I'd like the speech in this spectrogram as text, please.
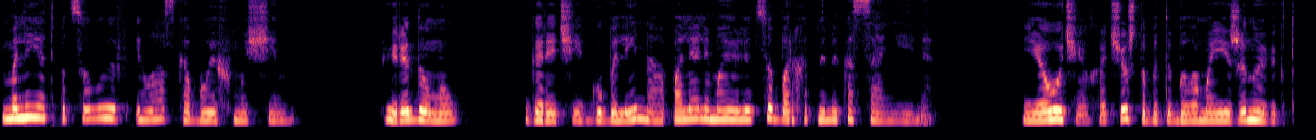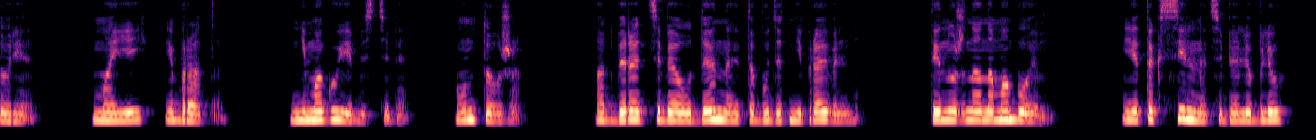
млея от поцелуев и ласк обоих мужчин. Передумал. Горячие губы Лина опаляли мое лицо бархатными касаниями. «Я очень хочу, чтобы ты была моей женой, Виктория. Моей и брата. Не могу я без тебя. Он тоже. Отбирать тебя у Дэна это будет неправильно. Ты нужна нам обоим. Я так сильно тебя люблю».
